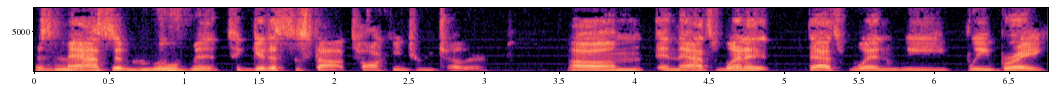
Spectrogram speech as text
this massive movement to get us to stop talking to each other. Um, and that's when it that's when we we break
